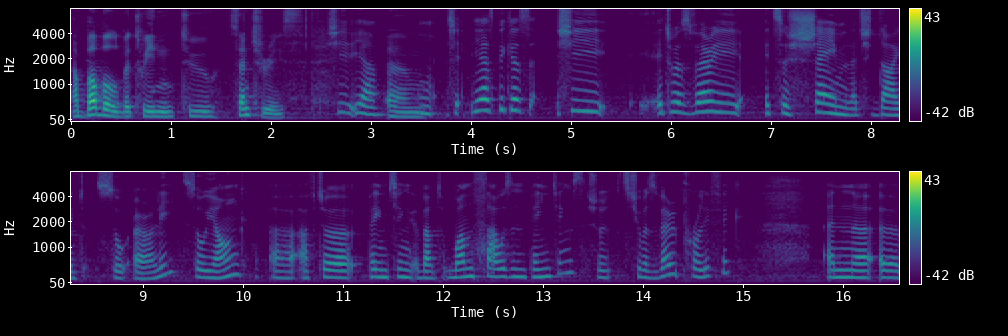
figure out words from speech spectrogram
a bubble between two centuries. She, yeah. Um, Mm, she, yes, because she, it was very, it's a shame that she died so early, so young, uh, after painting about 1,000 paintings. She, she was very prolific, and uh, uh,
